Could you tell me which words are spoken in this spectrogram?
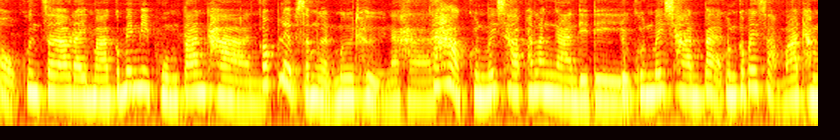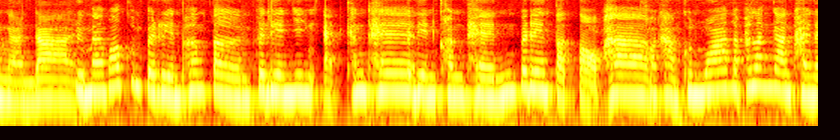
ตก คุณเจออะไรมาก็ไม่มีภูมิต้านทาน ก็เปรียบเสมือนมือถือนะคะ ถ้าหากคุณไม่ชาร์จพลังงานดีๆ หรือคุณไม่ชาร์จแบต คุณก็ไม่สามารถทำงานได้ หรือแม้ว่าคุณไปเรียนเพิ่มเติม ไปเรียนยิงแอดขั้นเทพไปเรียนคอนเทนต์ ไปเรียนตัดต่อภาพ ขอถามคุณว่าแล้วพลังงานภายใน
